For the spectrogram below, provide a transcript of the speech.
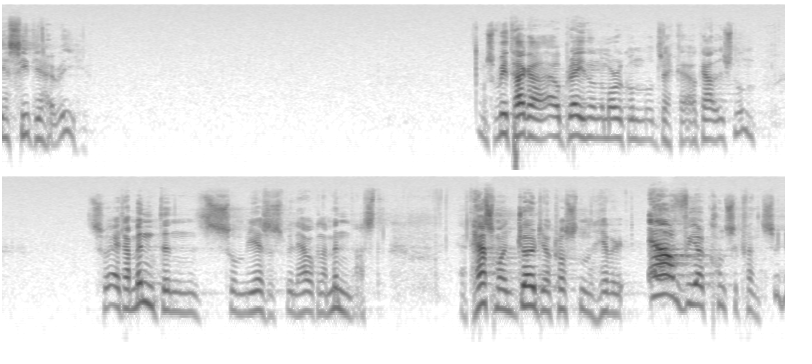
Jeg sitter her vi. Så vi tar av breinen om morgen og drekker av gallisjonen. Så er det mynden som Jesus vil ha kunne minnast. At her som han gjør det av krossen hever evige konsekvenser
